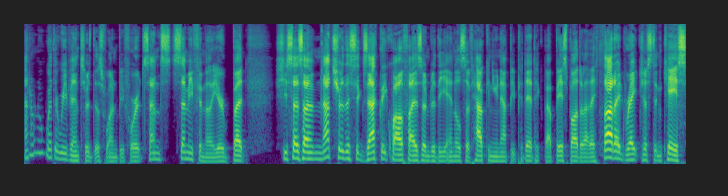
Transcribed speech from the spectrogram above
I don't know whether we've answered this one before. It sounds semi familiar, but she says, I'm not sure this exactly qualifies under the annals of how can you not be pedantic about baseball, but I thought I'd write just in case.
